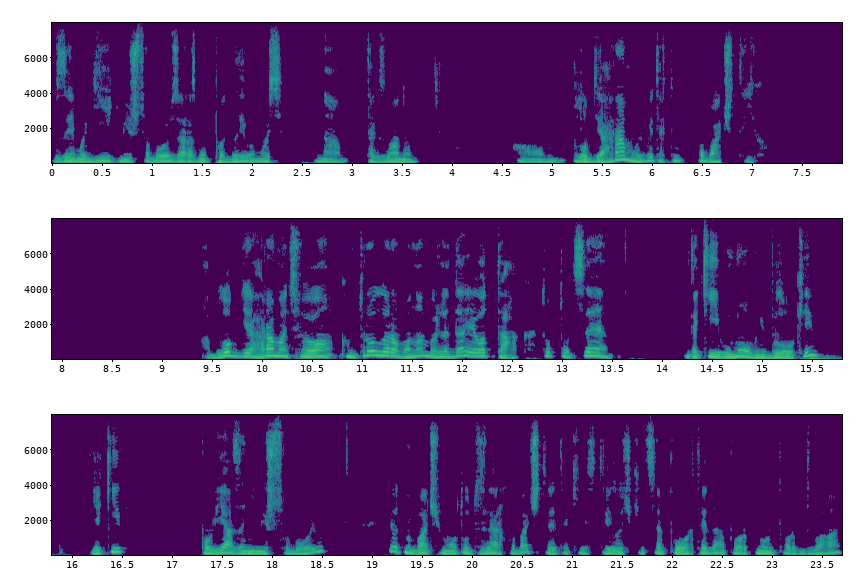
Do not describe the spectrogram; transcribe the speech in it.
взаємодіють між собою. Зараз ми подивимось на так звану блок-діаграму, і ви так побачите їх. А блок-діаграма цього контролера вона виглядає отак. Тобто це такі умовні блоки, які пов'язані між собою. І от ми бачимо тут зверху, бачите, такі стрілочки це порти, да, порт 0, порт 2.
